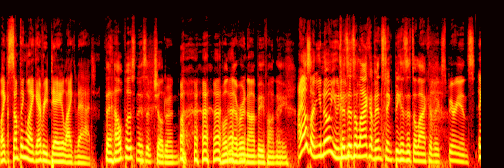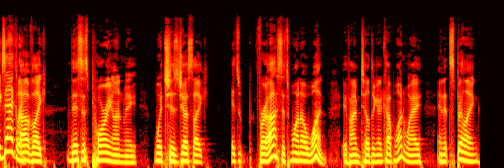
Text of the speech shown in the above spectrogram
like something like every day like that. The helplessness of children will never not be funny I also, you know, you because it's a lack of instinct because it's a lack of experience exactly. of like this is pouring on me, which is just like it's for us. It's 101. If I'm tilting a cup one way and it's spilling,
